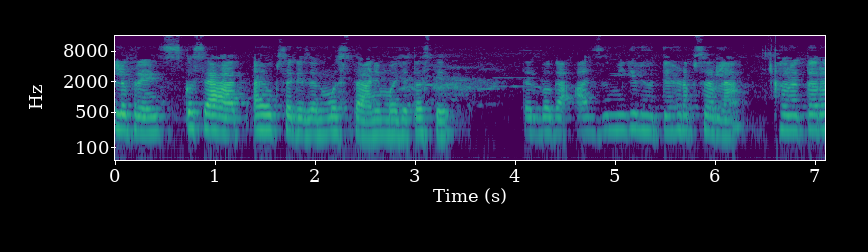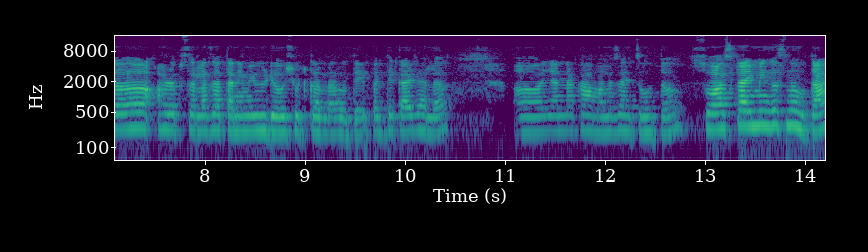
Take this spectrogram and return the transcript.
हॅलो फ्रेंड्स कसे आहात? आय होप सगळेजण मस्त आणि मजेत असतील. तर बघा आज मी गेले होते हडपसरला. खरं तर हडपसरला जाताना मी व्हिडिओ शूट करणार होते. पण ते काय झालं यांना कामाला जायचं होतं. सो आज टायमिंगच नव्हता.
